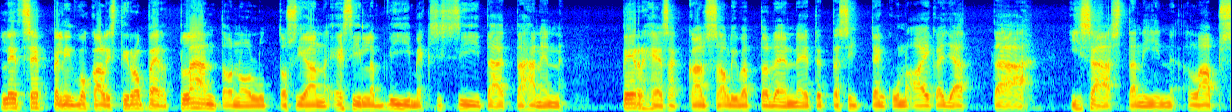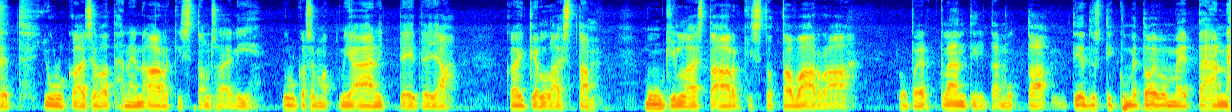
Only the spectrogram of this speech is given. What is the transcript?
Led Zeppelin vokalisti Robert Plant on ollut tosiaan esillä viimeksi siitä, että hänen perheensä kanssa olivat todenneet, että sitten kun aika jättää isästä, niin lapset julkaisevat hänen arkistonsa, eli julkaisemattomia äänitteitä ja kaikenlaista muunkinlaista arkistotavaraa Robert Plantilta, mutta tietysti kun me toivomme, että hän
